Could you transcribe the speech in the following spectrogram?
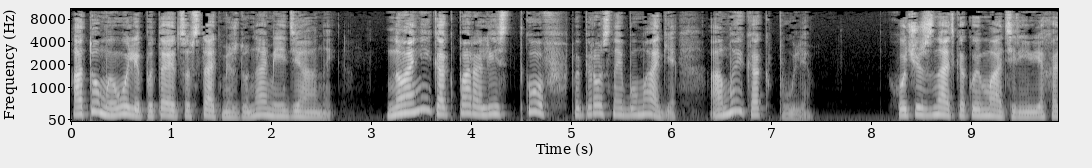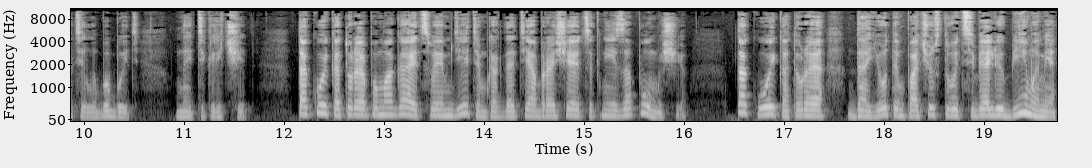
а Том и Оля пытаются встать между нами и Дианой. Но они как пара листков папиросной бумаги, а мы как пули. «Хочешь знать, какой матерью я хотела бы быть?» — Нетти кричит. «Такой, которая помогает своим детям, когда те обращаются к ней за помощью» такой, которая дает им почувствовать себя любимыми,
